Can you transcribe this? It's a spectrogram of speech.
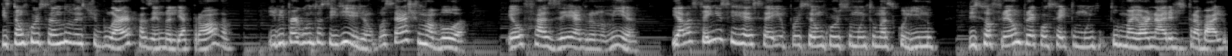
que estão cursando o vestibular, fazendo ali a prova, e me perguntam assim: Vivian, você acha uma boa eu fazer agronomia. E elas têm esse receio por ser um curso muito masculino, de sofrer um preconceito muito maior na área de trabalho.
